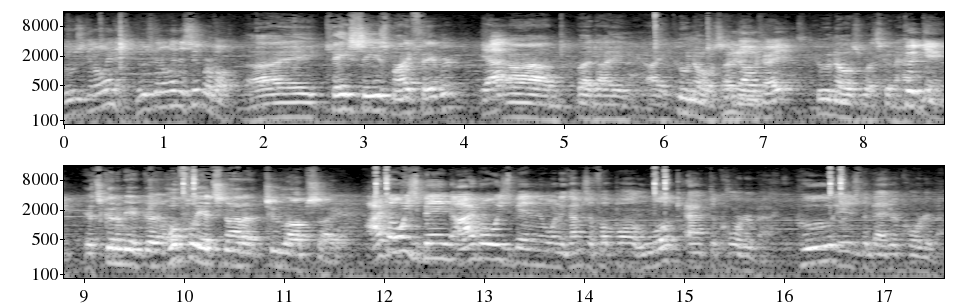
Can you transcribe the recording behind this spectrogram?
who's going to win it? Who's going to win the Super Bowl? I KC is my favorite, Yeah. um, but I, I who knows? I Who knows, mean, right? Who knows what's going to happen? Good game. It's going to be a good. Hopefully, it's not a too lopsided. I've always been. I've always been when it comes to football. Look at the quarterback. Who is the better quarterback?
